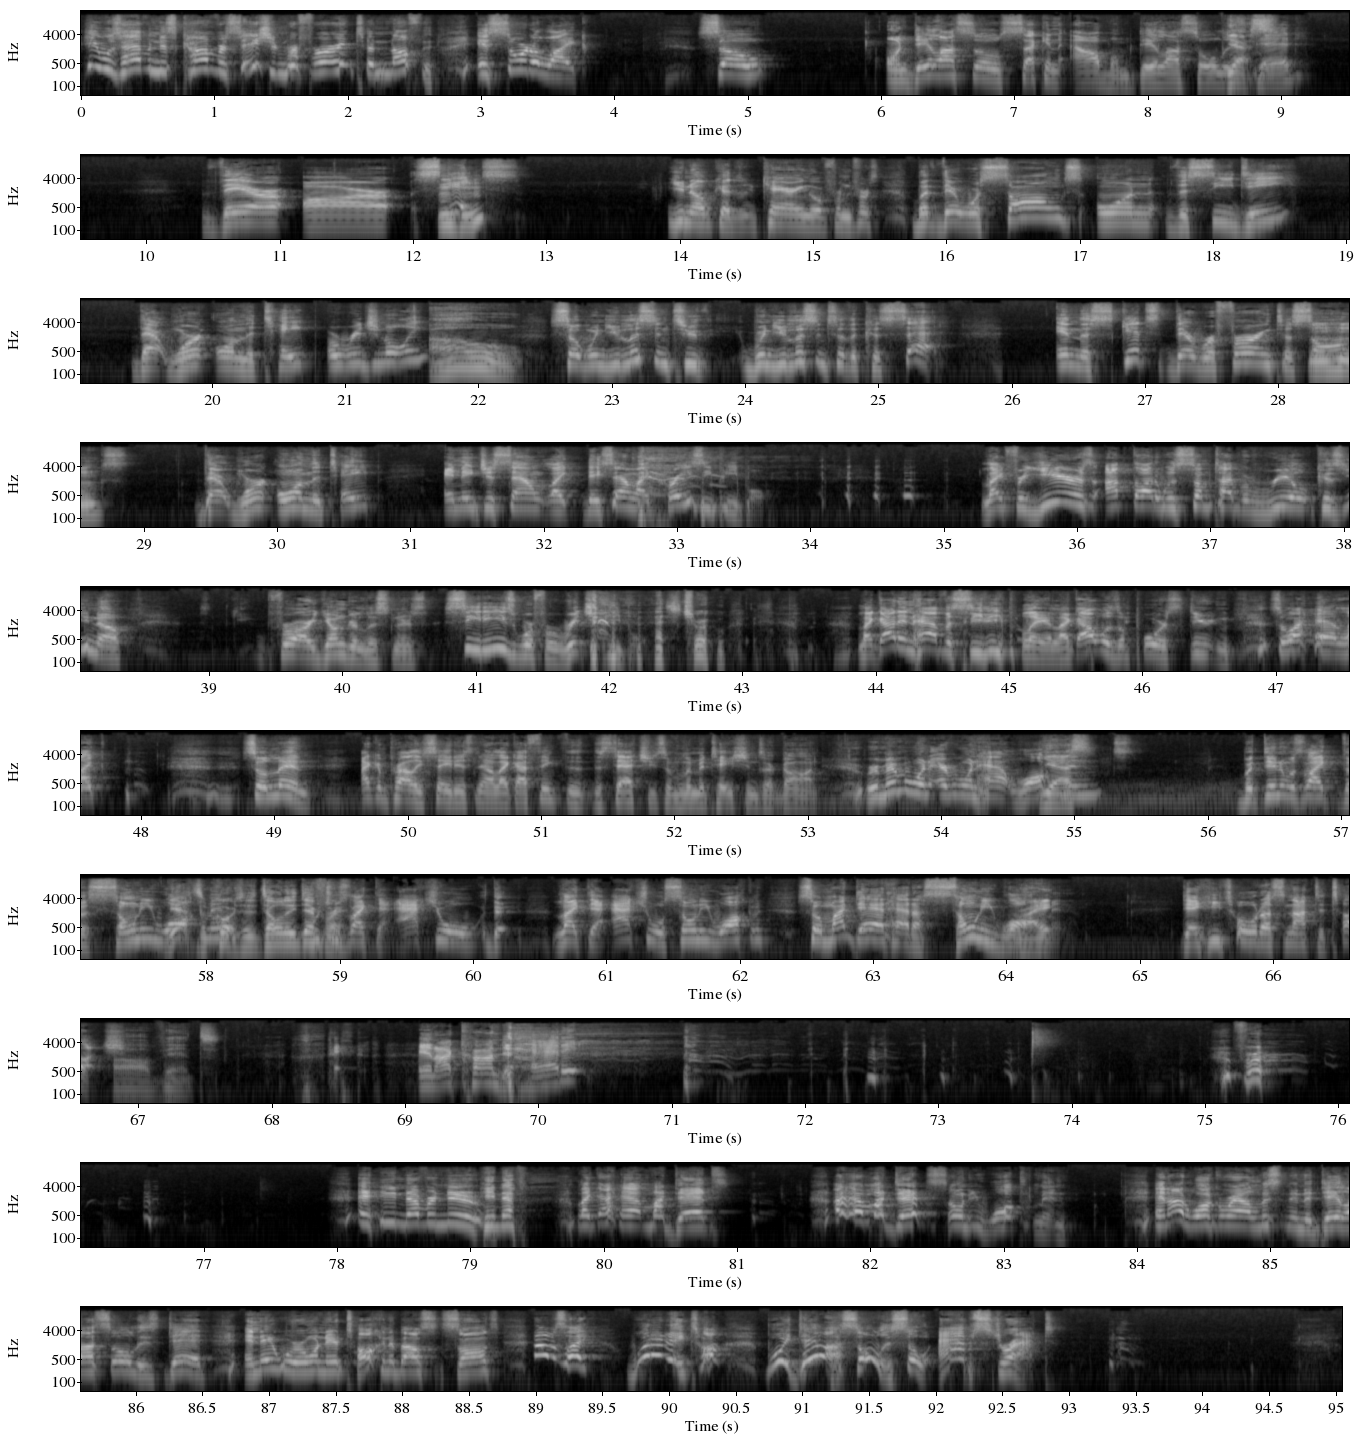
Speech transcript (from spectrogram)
he was having this conversation referring to nothing. It's sort of like so on De La Soul's second album, De La Soul is Yes. Dead. There are mm-hmm. skits, you know, because carrying over from the first, but there were songs on the CD that weren't on the tape originally. Oh, So when you listen to when you listen to the cassette in the skits, they're referring to mm-hmm. songs that weren't on the tape, and they just sound like they sound like crazy people. like for years, I thought it was some type of real because you know, for our younger listeners, CDs were for rich people. that's true. Like I didn't have a CD player. Like I was a poor student. So I had like So Lynn, I can probably say this now. Like I think the, the statutes of limitations are gone. Remember when everyone had Walkmans? Yes. But then it was like the Sony Walkman. Yes, of course, it's totally different. Which was like the actual the like the actual Sony Walkman. So my dad had a Sony Walkman Right. that he told us not to touch. Oh, Vince. And I kinda had it. For and he never knew. He never. like I had my dad's I had my dad's Sony Walkman. And I'd walk around listening to De La Soul is Dead, and they were on there talking about songs. And I was like, what are they talking? Boy, De La Soul is so abstract.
